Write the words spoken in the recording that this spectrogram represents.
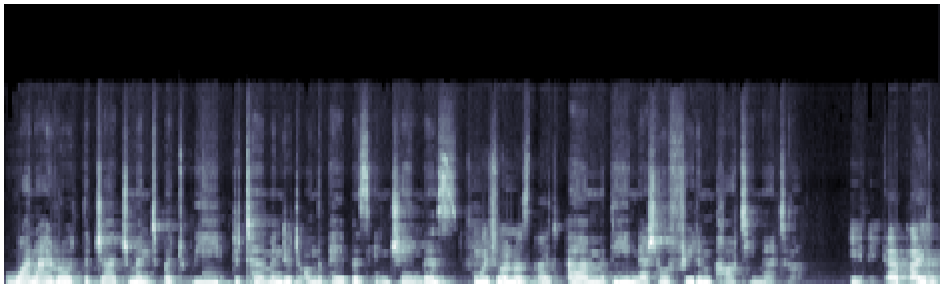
One, I wrote the judgment, but we determined it on the papers in chambers. Which one was that? Um, the National Freedom Party matter. I,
